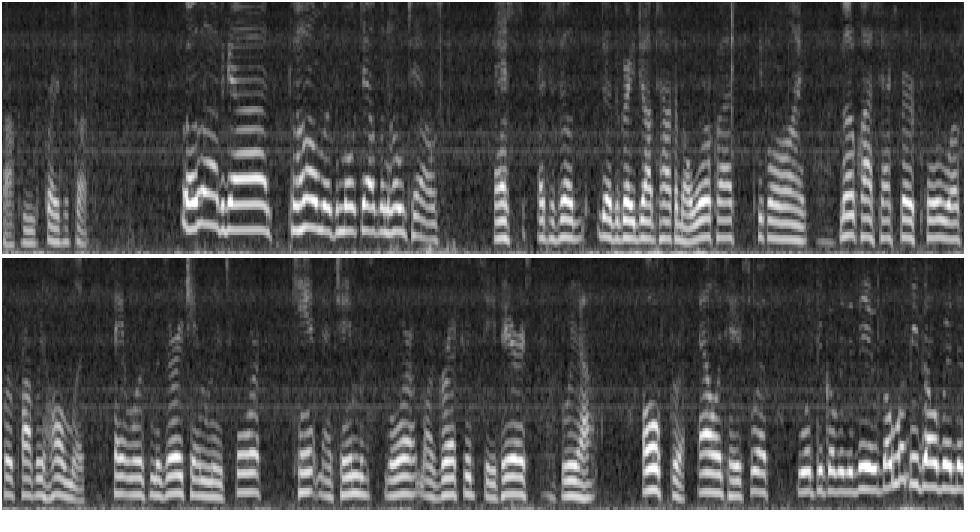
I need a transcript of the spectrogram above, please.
Shocking praise the fuck. For the love of God, put homeless in motels and hotels. As Essenfield does a great job talking about world class, people like middle class taxpayer, poor welfare poverty homeless. St. Louis, Missouri, Channel News 4, Kent, Matt Chambers, Laura, Mark Griffith, Steve Harris, Rhea Oprah, Ellen, Taylor Swift, Whoopi Goldberg the View, but Whoopi Goldberg the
